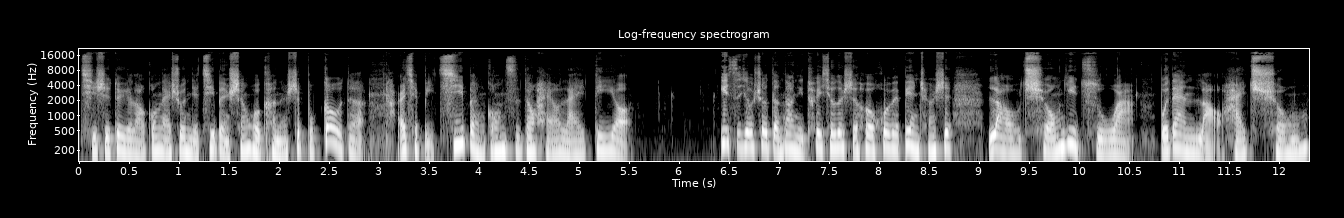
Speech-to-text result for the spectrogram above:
其实对于劳工来说，你的基本生活可能是不够的，而且比基本工资都还要来低哦。意思就是说，等到你退休的时候，会不会变成是老穷一族啊？不但老还穷，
